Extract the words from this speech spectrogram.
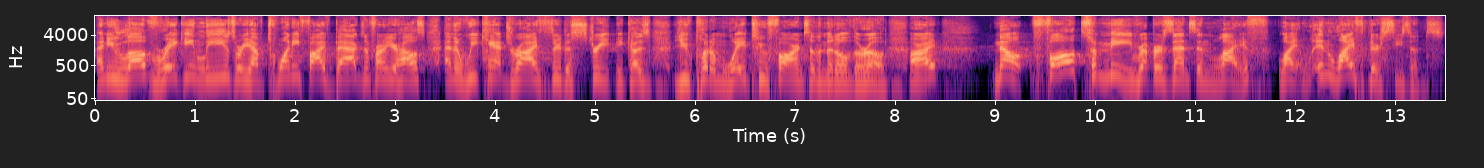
and you love raking leaves where you have 25 bags in front of your house and then we can't drive through the street because you put them way too far into the middle of the road. All right? Now, fall to me represents in life, like in life there's seasons.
